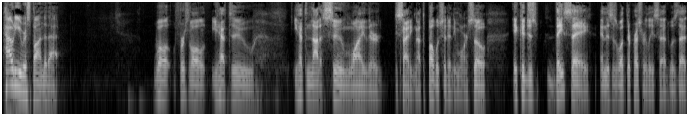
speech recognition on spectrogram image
How do you respond to that? Well, first of all, you have to you have to not assume why they're deciding not to publish it anymore. So it could just they say and this is what their press release said, was that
